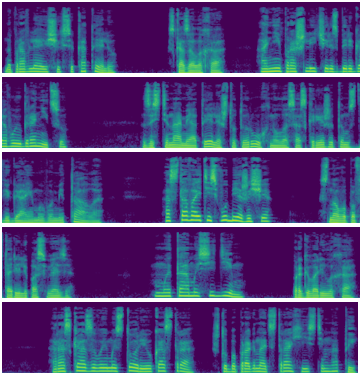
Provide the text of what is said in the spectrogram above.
направляющихся к отелю», — сказала Ха. «Они прошли через береговую границу». За стенами отеля что-то рухнуло со скрежетом сдвигаемого металла. «Оставайтесь в убежище», — снова повторили по связи. «Мы там и сидим», — проговорила Ха. «Рассказываем историю костра, чтобы прогнать страхи из темноты».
